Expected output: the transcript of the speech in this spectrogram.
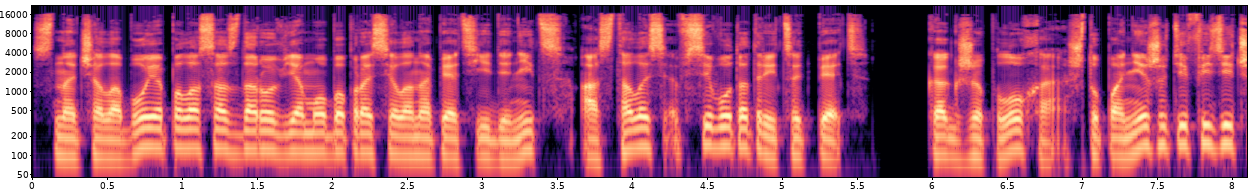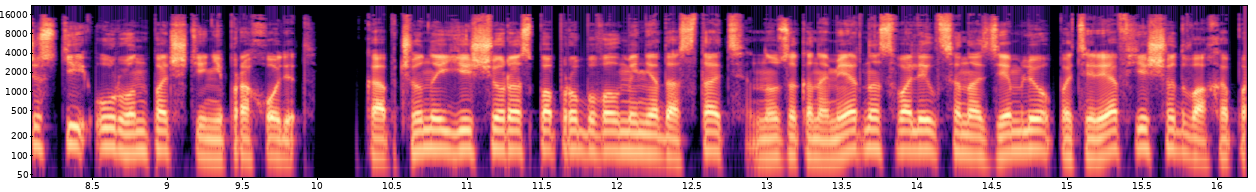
С начала боя полоса здоровья моба просела на 5 единиц, осталось всего-то 35. Как же плохо, что по нежити физический урон почти не проходит. Копченый еще раз попробовал меня достать, но закономерно свалился на землю, потеряв еще 2 хп.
